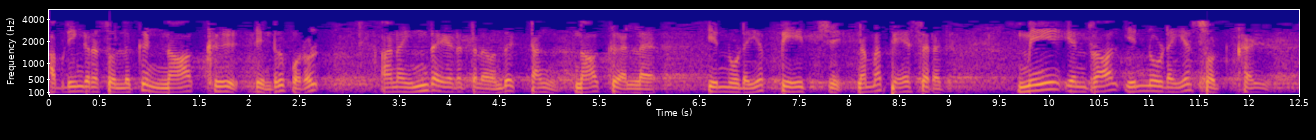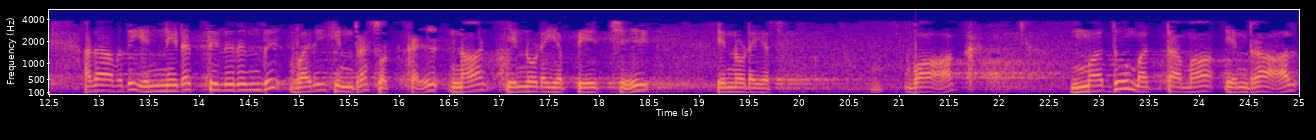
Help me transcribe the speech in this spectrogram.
அப்படிங்கிற சொல்லுக்கு நாக்கு என்று பொருள். ஆனா இந்த இடத்துல வந்து டங் நாக்கு அல்ல. என்னுடைய பேச்சு நம்ம பேசுறது. மே என்றால் என்னுடைய சொற்கள். அதாவது என்னிடத்திலிருந்து வருகின்ற சொற்கள். நான் என்னுடைய பேச்சு என்னுடைய வாக் மதுமத்தமா என்றால்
